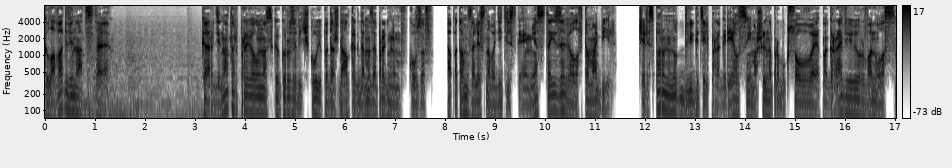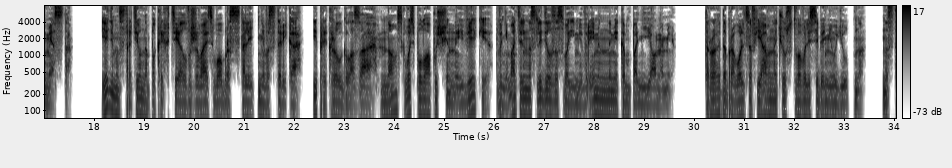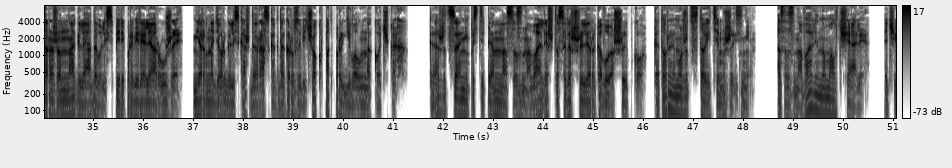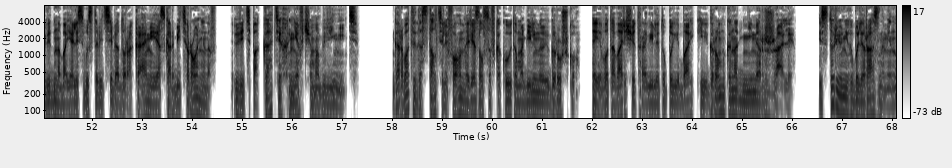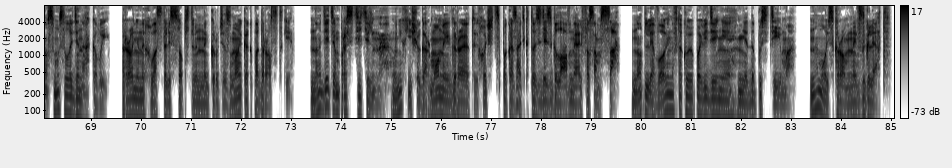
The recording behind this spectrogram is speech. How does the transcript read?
Глава 12 Координатор провел нас к грузовичку и подождал, когда мы запрыгнем в кузов, а потом залез на водительское место и завел автомобиль. Через пару минут двигатель прогрелся, и машина, пробуксовывая по гравию, рванула с места. Я демонстративно покряхтел, вживаясь в образ столетнего старика, и прикрыл глаза, но сквозь полуопущенные веки внимательно следил за своими временными компаньонами. Трое добровольцев явно чувствовали себя неуютно. Настороженно оглядывались, перепроверяли оружие, нервно дергались каждый раз, когда грузовичок подпрыгивал на кочках. Кажется, они постепенно осознавали, что совершили роковую ошибку, которая может стоить им жизни. Осознавали, но молчали. Очевидно, боялись выставить себя дураками и оскорбить Ронинов, ведь пока тех не в чем обвинить. Горбатый достал телефон и резался в какую-то мобильную игрушку, а его товарищи травили тупые байки и громко над ними ржали. Истории у них были разными, но смысл одинаковый. Ронины хвастались собственной крутизной, как подростки. Но детям простительно, у них еще гормоны играют, и хочется показать, кто здесь главный альфа-самса. Но для воинов такое поведение недопустимо, на мой скромный взгляд.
